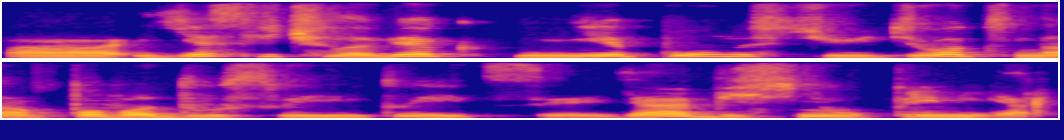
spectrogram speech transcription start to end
а, если человек не полностью идет на поводу своей интуиции. Я объясню пример.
